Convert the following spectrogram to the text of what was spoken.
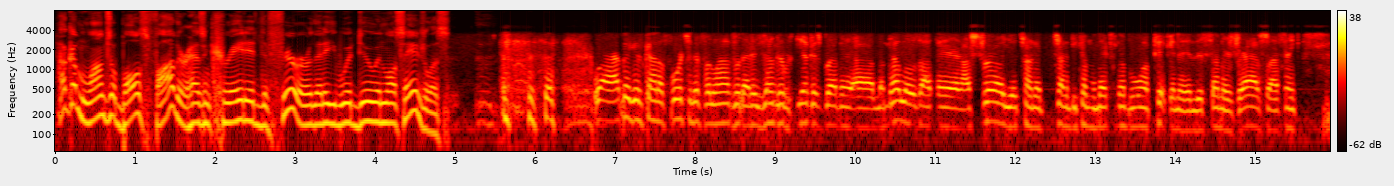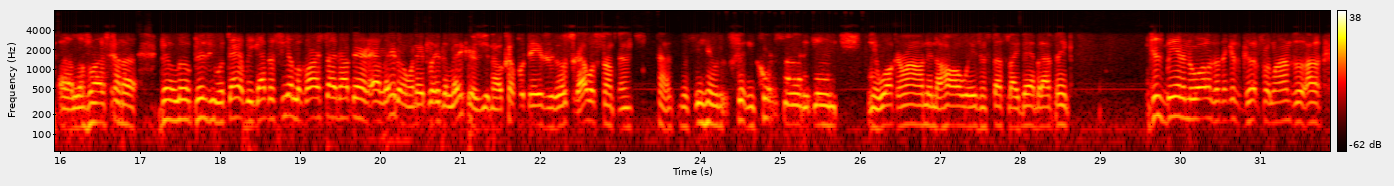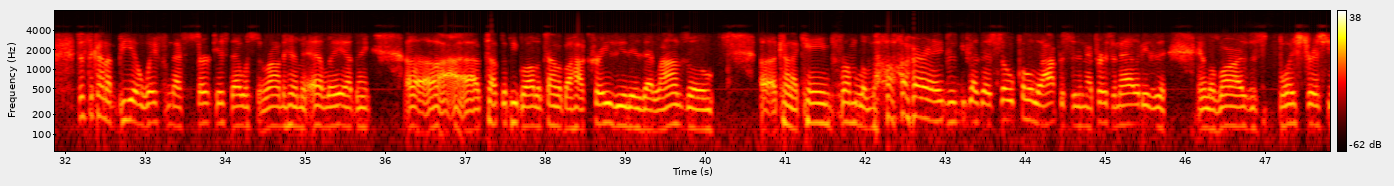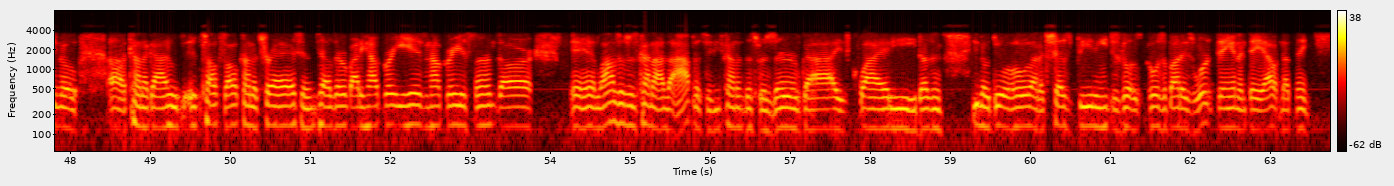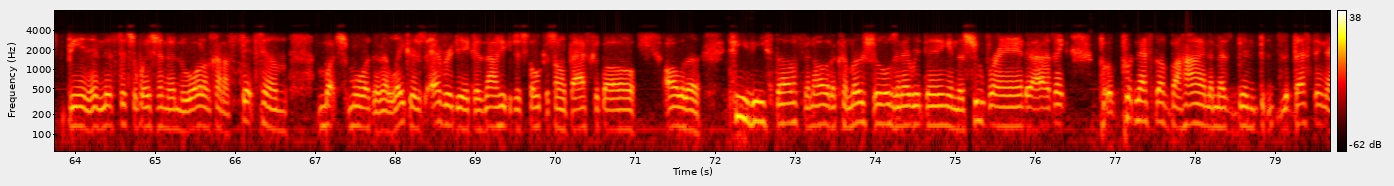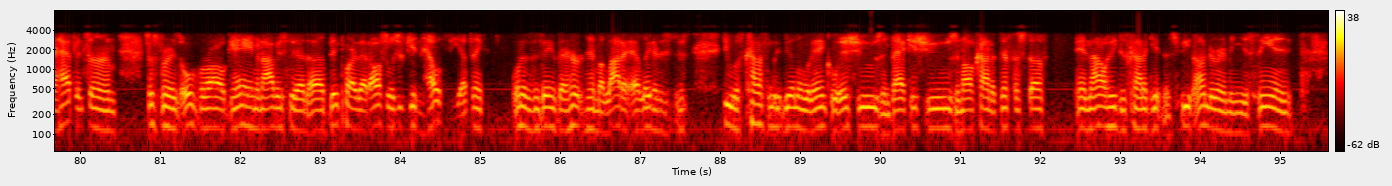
How come Lonzo Ball's father hasn't created the furor that he would do in Los Angeles? well, I think it's kind of fortunate for Lonzo that his younger youngest brother uh, LaMelo's out there in Australia trying to trying to become the next number one pick in, in this summer's draft. So I think uh, LaVar's kind of been a little busy with that. We got to see a Lavar side out there in LA though when they played the Lakers, you know, a couple of days ago. So that was something kind of to see him sitting courtside again and walk around in the hallways and stuff like that. But I think just being in New Orleans, I think it's good for Lonzo uh, just to kind of be away from that circus that was surrounding him in L.A. I think uh, I, I talk to people all the time about how crazy it is that Lonzo uh, kind of came from LaVar just because they're so polar opposite in their personalities. And, and LaVar is this boisterous, you know, uh, kind of guy who who talks all kind of trash and tells everybody how great he is and how great his sons are. And Lonzo's just kind of the opposite. He's kind of this reserved guy. He's quiet. He doesn't, you know, do a whole lot of chest beating. He just goes goes about his work day in and day out. And I think being in this situation in New Orleans kind of fits him much more than the Lakers ever did because now he can just focus on basketball, all of the TV stuff and all of the commercials and everything and the shoe brand. I think p- putting that stuff behind him has been the best thing that happened to him just for his overall game. And obviously a, a big part of that also is just getting healthy. I think one of the things that hurt him a lot at LA is just he was constantly dealing with ankle issues and back issues and all kind of different stuff. And now he just kind of getting his feet under him, and you're seeing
